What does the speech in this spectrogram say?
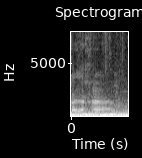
ว่า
